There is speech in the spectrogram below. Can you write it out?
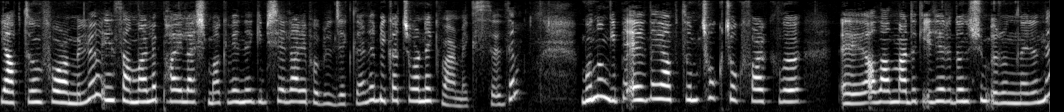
yaptığım formülü insanlarla paylaşmak ve ne gibi şeyler yapabileceklerine birkaç örnek vermek istedim. Bunun gibi evde yaptığım çok çok farklı e, alanlardaki ileri dönüşüm ürünlerini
